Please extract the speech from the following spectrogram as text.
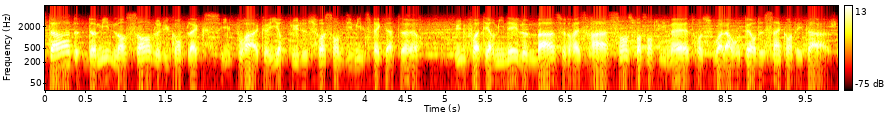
stade domine l'ensemble du complexe. Il pourra accueillir plus de 70 000 spectateurs. Une fois terminé, le mât se dressera à 168 mètres, soit la hauteur de 50 étages.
